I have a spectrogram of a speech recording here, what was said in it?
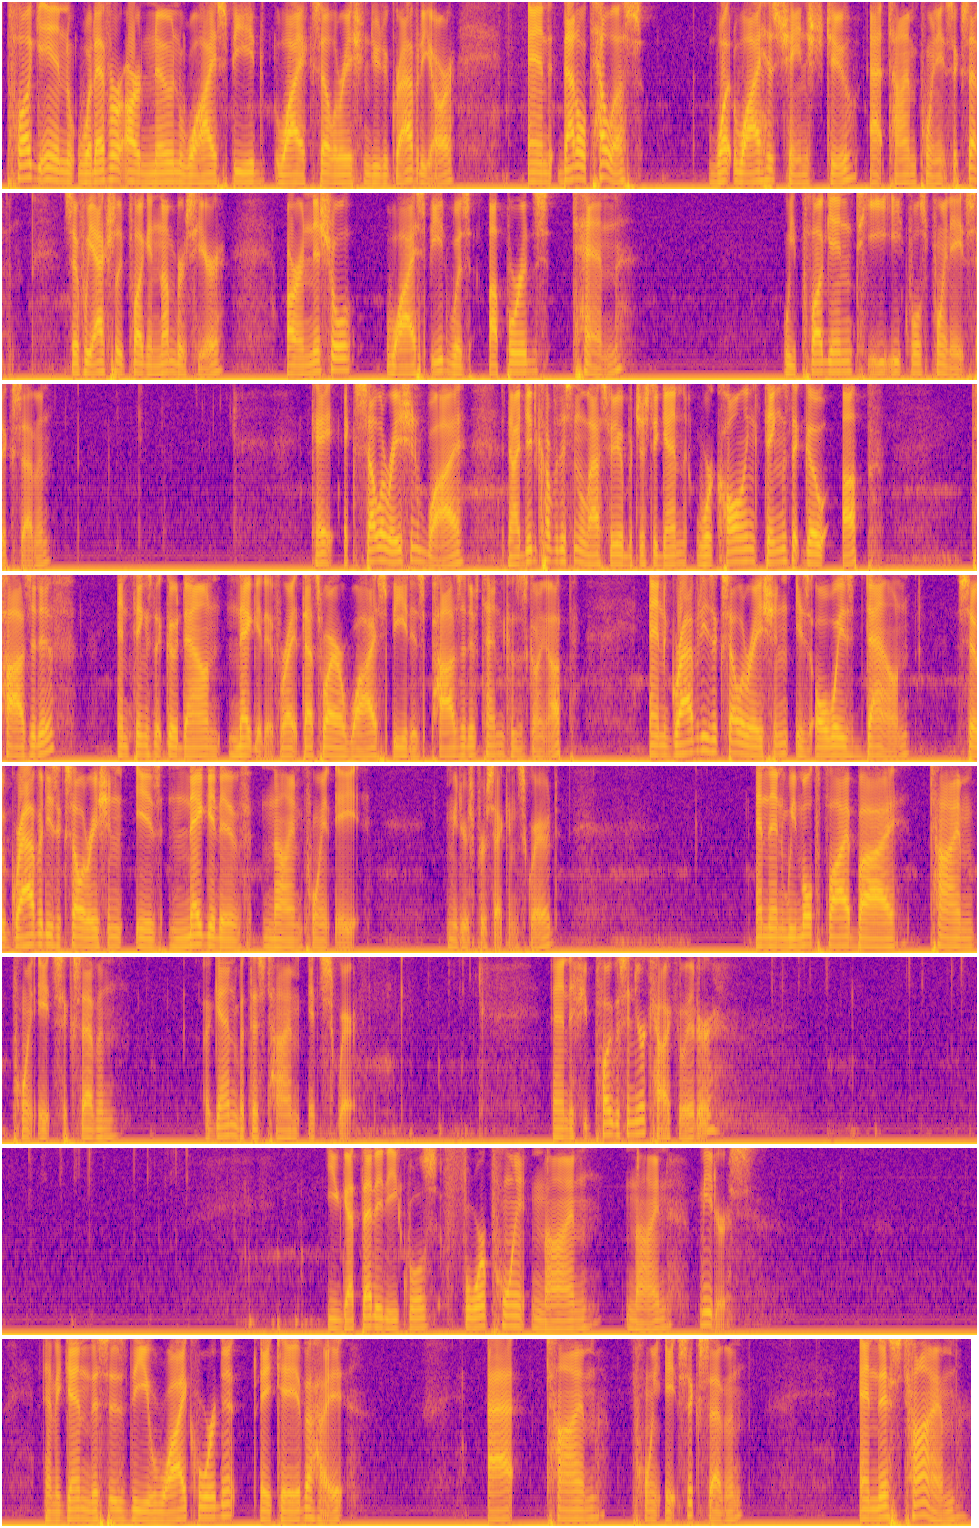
plug in whatever our known y speed, y acceleration due to gravity are, and that'll tell us what y has changed to at time 0.867. So if we actually plug in numbers here, our initial y speed was upwards 10. We plug in t equals 0.867. Okay, acceleration y. Now I did cover this in the last video, but just again, we're calling things that go up positive and things that go down negative, right? That's why our y speed is positive 10 because it's going up. And gravity's acceleration is always down. So gravity's acceleration is negative 9.8 meters per second squared. And then we multiply by time 0.867 again, but this time it's squared. And if you plug this in your calculator, you get that it equals 4.99 meters. And again, this is the y coordinate, aka the height, at time 0.867. And this time,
